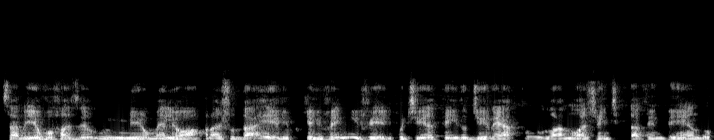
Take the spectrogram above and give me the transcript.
sabe? E eu vou fazer o meu melhor para ajudar ele, porque ele veio me ver. Ele podia ter ido direto lá no agente que está vendendo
